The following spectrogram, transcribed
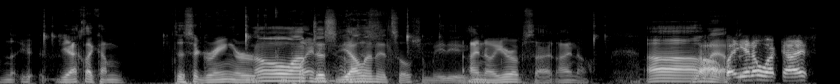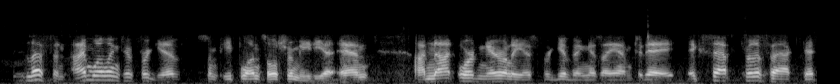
No, You you act like I'm disagreeing or. No, I'm complaining. just yelling at social media. I know you're upset. I know. Uh, No, but to. you know what, guys? Listen, I'm willing to forgive some people on social media, and I'm not ordinarily as forgiving as I am today, except for the fact that,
